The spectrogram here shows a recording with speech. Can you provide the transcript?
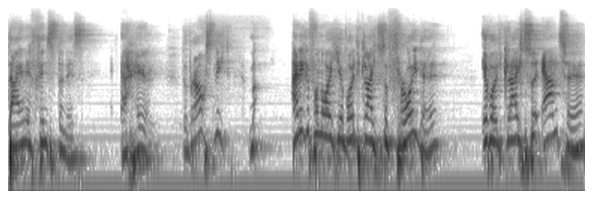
deine Finsternis erhellen. Du brauchst nicht, einige von euch, ihr wollt gleich zur Freude, ihr wollt gleich zur Ernte,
